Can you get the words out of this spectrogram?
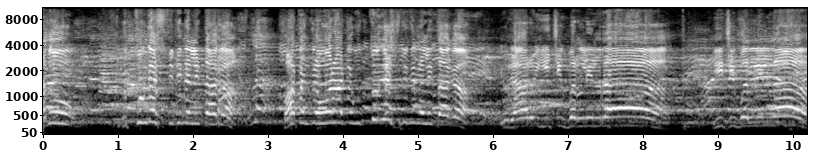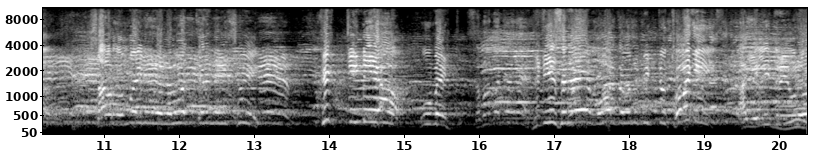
ಅದು ಉತ್ತುಂಗ ಸ್ಥಿತಿನಲ್ಲಿದ್ದಾಗ, ಸ್ವಾತಂತ್ರ್ಯ ಹೋರಾಟ ಉತ್ತುಂಗ ಸ್ಥಿತಿನಲ್ಲಿದ್ದಾಗ, ಇವ್ರು ಯಾರು ಈಚೆಗೆ ಬರಲಿಲ್ಲ. ಈಚೆಗೆ ಬರಲಿಲ್ಲ. ಸಾವಿರದ ಒಂಬೈನೂರ ನಲವತ್ತೆರಡನೇ ಇಸ್ವಿ ಫಿಟ್ ಇಂಡಿಯಾ ಮೂವ್ಮೆಂಟ್. ಬ್ರಿಟಿಷರೇ ಭಾರತವನ್ನು ಬಿಟ್ಟು ತೊಲಗಿ. ಎಲ್ಲಿದ್ರು ಇವರು?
